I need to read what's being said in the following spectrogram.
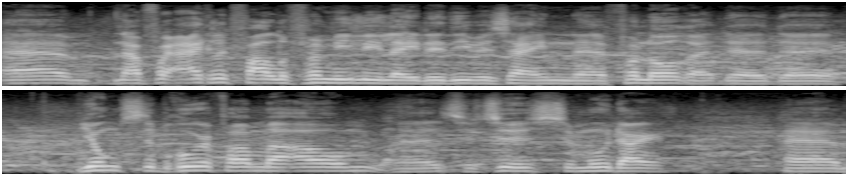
Ehm, nou, voor eigenlijk voor alle familieleden die we zijn eh, verloren. De, de jongste broer van mijn oom, eh, zijn zus, zijn moeder, ehm,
